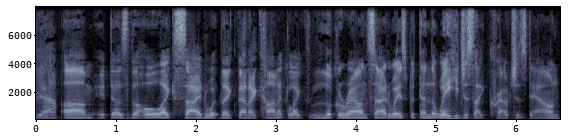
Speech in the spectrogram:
Yeah. Um, it does the whole like side like that iconic like look around sideways, but then the way he just like crouches down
